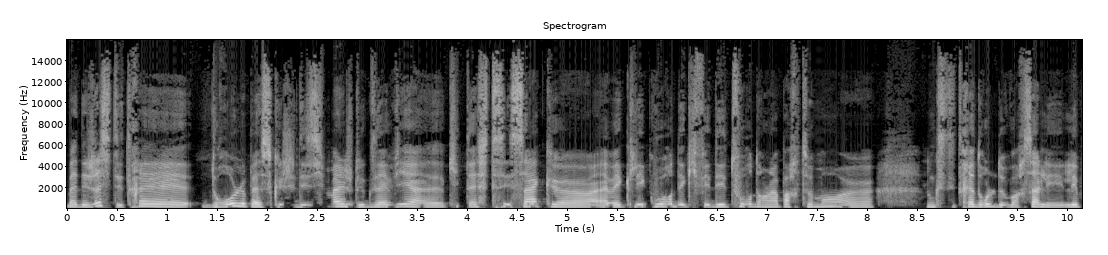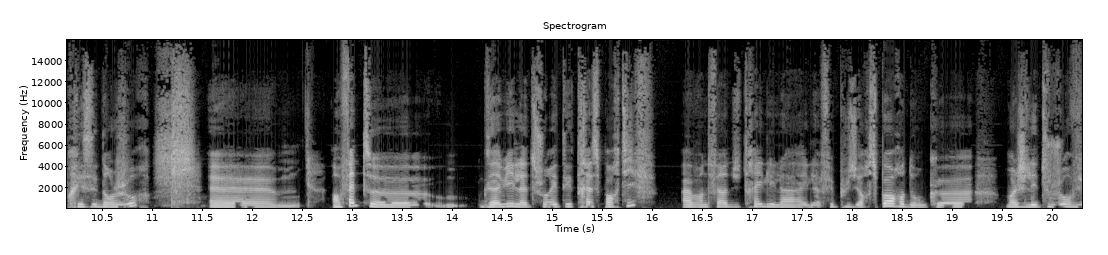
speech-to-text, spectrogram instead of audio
Bah déjà c'était très drôle parce que j'ai des images de Xavier euh, qui teste ses sacs euh, avec les gourdes et qui fait des tours dans l'appartement. Euh, donc c'était très drôle de voir ça les, les précédents jours. en fait, Xavier il a toujours été très sportif. Avant de faire du trail, il a, il a fait plusieurs sports, donc moi je l'ai toujours vu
